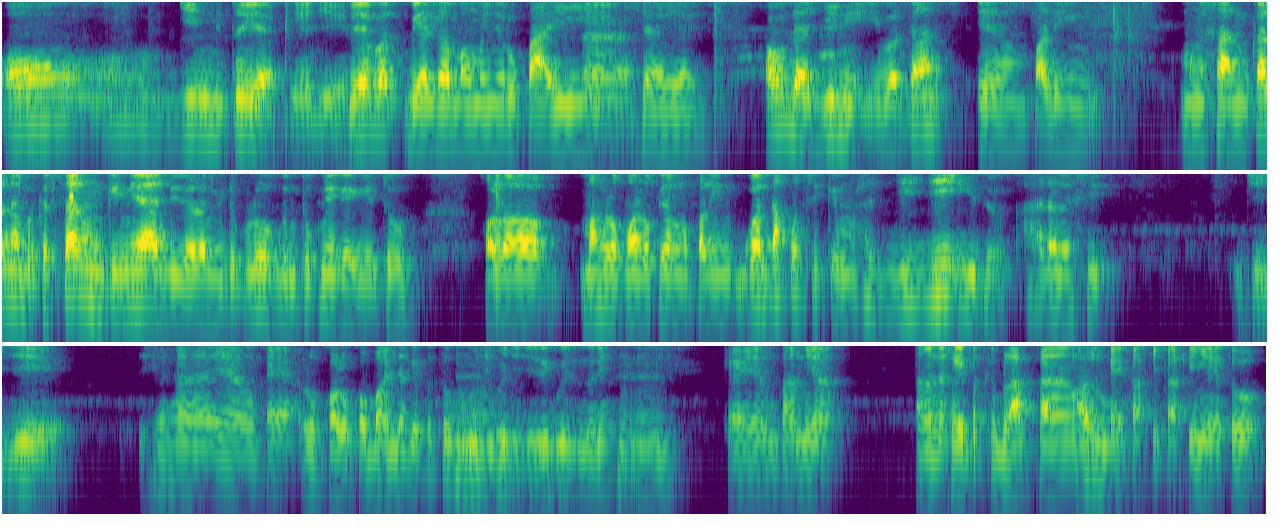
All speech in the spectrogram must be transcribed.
Oh jin itu ya? Ya jin. Dia buat biar gampang menyerupai. Nah. ya ya oh udah gini ibaratnya kan yang paling mengesankan yang berkesan mungkin ya di dalam hidup lu bentuknya kayak gitu. Kalau makhluk-makhluk yang paling bukan takut sih kayak masa jijik gitu. Ada gak sih? Jijik ya yang kayak luka-luka banyak itu tuh gue juga jijik sih gue sebenarnya. Mm-mm. kayak yang tangannya tangannya kelipat ke belakang terus kayak kaki-kakinya itu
